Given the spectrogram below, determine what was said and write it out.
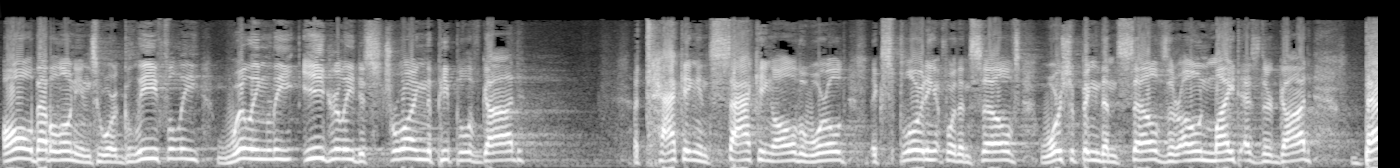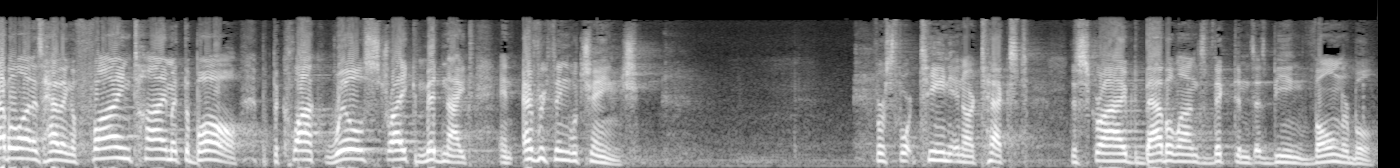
All Babylonians who are gleefully, willingly, eagerly destroying the people of God attacking and sacking all the world, exploiting it for themselves, worshiping themselves, their own might as their God. Babylon is having a fine time at the ball, but the clock will strike midnight and everything will change. Verse 14 in our text described Babylon's victims as being vulnerable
